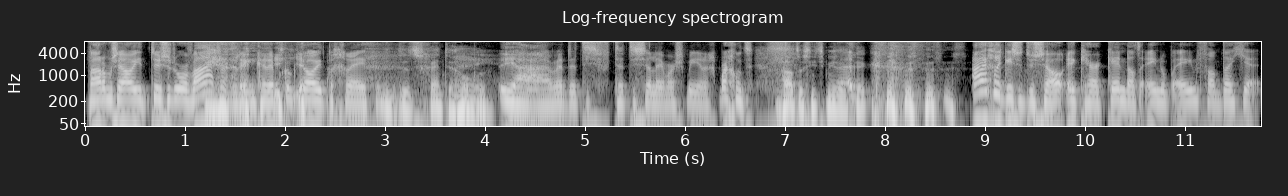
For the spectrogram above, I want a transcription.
Waarom zou je tussendoor water drinken? Dat heb ik ook ja. nooit begrepen. Dat schijnt te helpen. Nee. Ja, maar dat is, dat is alleen maar smerig. Maar goed. Water is niet smerig, gek. Eigenlijk is het dus zo, ik herken dat één op één, van dat je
